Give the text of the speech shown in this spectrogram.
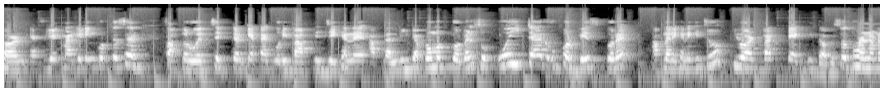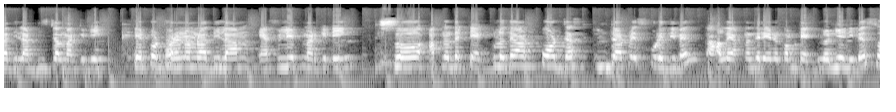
ধরেন অ্যাফিলিয়েট মার্কেটিং করতেছেন আপনার ওয়েবসাইটটার ক্যাটাগরি বা আপনি যেখানে আপনার লিঙ্কটা প্রমোট করবেন সো ওইটার উপর বেস করে আপনার এখানে কিছু কিওয়ার্ড বা ট্যাগ দিতে হবে। সো ধরেন আমরা দিলাম ডিজিটাল মার্কেটিং এরপর ধরেন আমরা দিলাম অ্যাফিলিয়েট মার্কেটিং সো আপনাদের ট্যাগগুলো দেওয়ার পর জাস্ট ইন্টারপ্রেস করে দিবেন, তাহলে আপনাদের এরকম ট্যাগগুলো নিয়ে নিবে। সো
